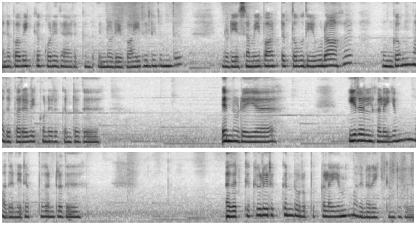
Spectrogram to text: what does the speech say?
அனுபவிக்கக்கூடியதாக இருக்கின்றது என்னுடைய வயிறிலிருந்து என்னுடைய சமீபாட்டு தொகுதியூடாக எங்கும் அது பரவி கொண்டிருக்கின்றது. என்னுடைய ஈரல்களையும் அது நிரப்புகின்றது. அதற்கு கீழிருக்கின்ற உறுப்புகளையும் அது நிறைக்கின்றது.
